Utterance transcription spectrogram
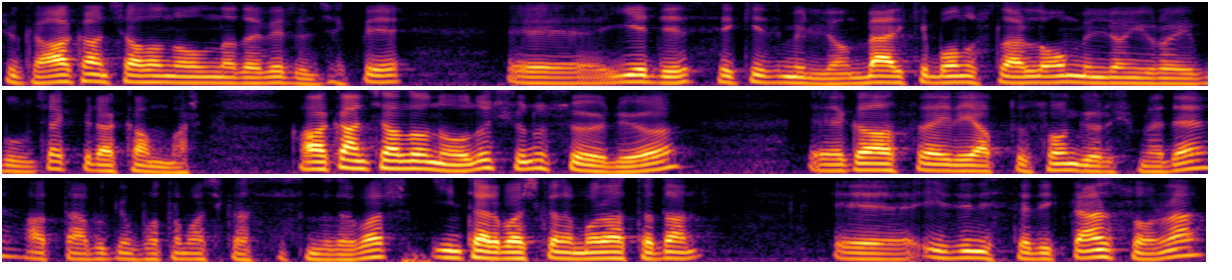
Çünkü Hakan Çalhanoğlu'na da verilecek bir e, 7-8 milyon belki bonuslarla 10 milyon euroyu bulacak bir rakam var. Hakan Çalhanoğlu şunu söylüyor. E, Galatasaray ile yaptığı son görüşmede hatta bugün Fotomaç gazetesinde de var. Inter Başkanı Morata'dan e, izin istedikten sonra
